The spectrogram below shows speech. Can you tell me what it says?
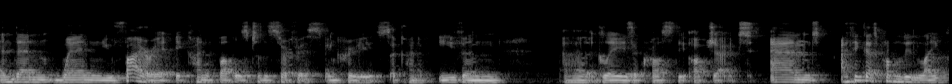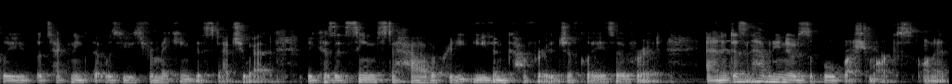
And then when you fire it, it kind of bubbles to the surface and creates a kind of even uh, glaze across the object. And I think that's probably likely the technique that was used for making this statuette because it seems to have a pretty even coverage of glaze over it. And it doesn't have any noticeable brush marks on it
